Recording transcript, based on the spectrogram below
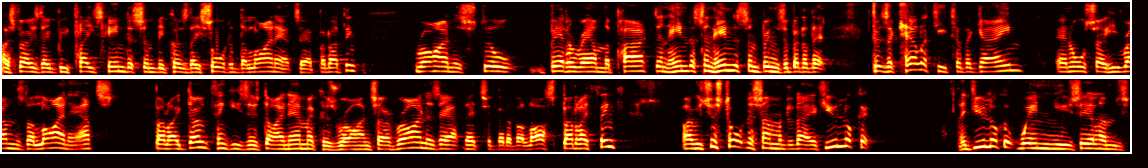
I suppose they replaced Henderson because they sorted the lineouts out, but I think Ryan is still better around the park than Henderson. Henderson brings a bit of that physicality to the game, and also he runs the lineouts. But I don't think he's as dynamic as Ryan. So if Ryan is out, that's a bit of a loss. But I think I was just talking to someone today. If you look at if you look at when New Zealand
